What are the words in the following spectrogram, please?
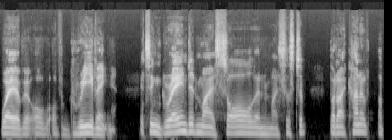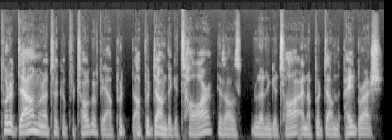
way of, of, of grieving. It's ingrained in my soul and my system. But I kind of I put it down when I took up photography. I put I put down the guitar because I was learning guitar, and I put down the paintbrush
